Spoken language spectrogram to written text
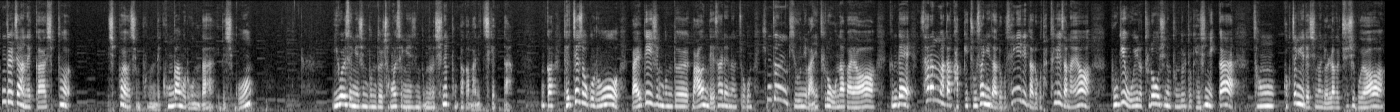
힘들지 않을까 싶어, 싶어요. 지금 보는데 건강으로 온다 이러시고 2월생이신 분들, 정월생이신 분들은 신의 풍파가 많이 치겠다. 그러니까 대체적으로 말띠이신 분들 44살에는 조금 힘든 기운이 많이 들어오나 봐요. 근데 사람마다 각기 조상이 다르고 생일이 다르고 다 틀리잖아요. 복이 오히려 들어오시는 분들도 계시니까 정 걱정이 되시면 연락을 주시고요.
